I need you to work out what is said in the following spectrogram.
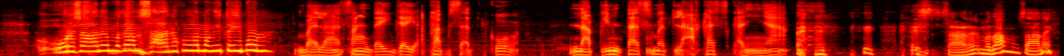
Ura sana, madam. Saan ako nga mangi table? Balasang daygay akabsat ko. Napintas matlakas kanya. sana, madam. Sana.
